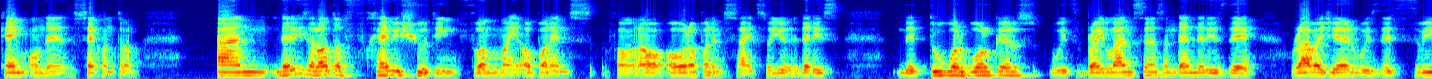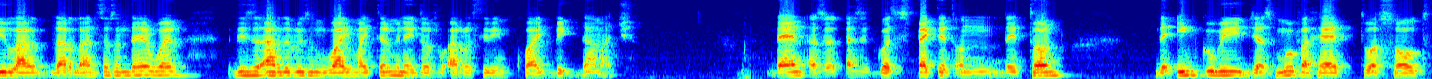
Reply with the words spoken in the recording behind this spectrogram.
came on the second turn. And there is a lot of heavy shooting from my opponents from our, our opponent's side. So you, there is the two war walkers with bright lances, and then there is the ravager with the three dark lancers and there where these are the reason why my terminators are receiving quite big damage then as, a, as it was expected on the turn the incubi just move ahead to assault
